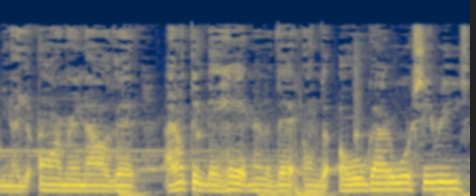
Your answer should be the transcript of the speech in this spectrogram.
you know, your armor and all that. I don't think they had none of that on the old God of War series.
